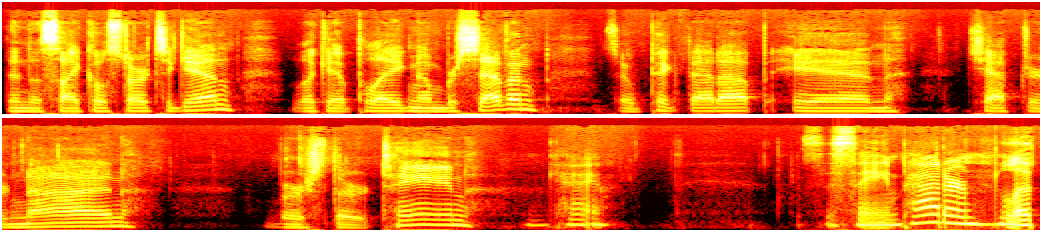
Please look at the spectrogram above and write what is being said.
Then the cycle starts again. Look at plague number seven. So pick that up in chapter nine, verse thirteen. Okay. The same pattern. Let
